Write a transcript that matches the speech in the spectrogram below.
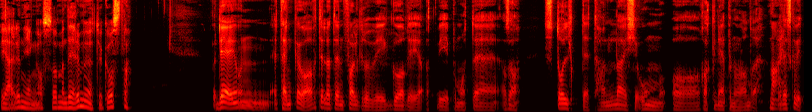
vi er en gjeng også, men dere møter jo ikke oss, da. Det er jo en, Jeg tenker jo av og til at det er en fallgruve vi går i, at vi på en måte Altså, stolthet handler ikke om å rakke ned på noen andre. Nei. Og det skal vi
